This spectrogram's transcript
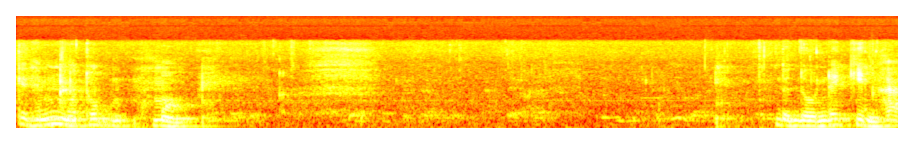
กินให้มันหมดทุกหม่องโดนๆได้กินค่ะ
